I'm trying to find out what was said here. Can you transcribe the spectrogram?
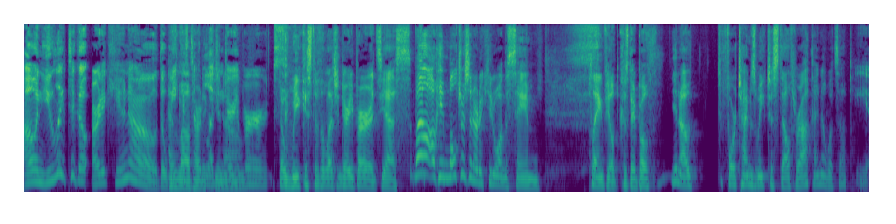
Oh, and you like to go Articuno, the I weakest love of the legendary birds. the weakest of the legendary birds. Yes. Well, okay, Moltres and Articuno on the same playing field because they're both, you know, four times a week to Stealth Rock. I know what's up. yeah,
